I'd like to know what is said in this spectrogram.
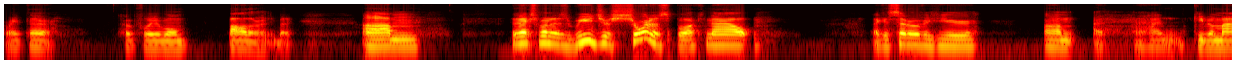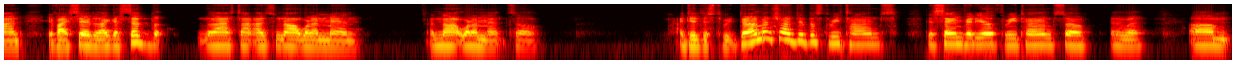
right there. Hopefully it won't bother anybody. Um, the next one is read your shortest book. Now, like I said over here, um, I, I, keep in mind, if I said, like I said the, the last time, that's not what I meant. And not what I meant, so I did this three. Did I mention I did this three times? The same video three times, so anyway. Um,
